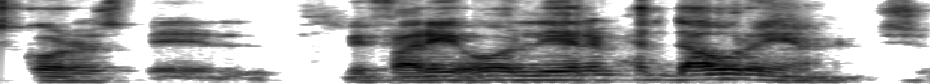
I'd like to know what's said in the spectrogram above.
scorers بال- بفريقه اللي ربح الدوري يعني. مش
